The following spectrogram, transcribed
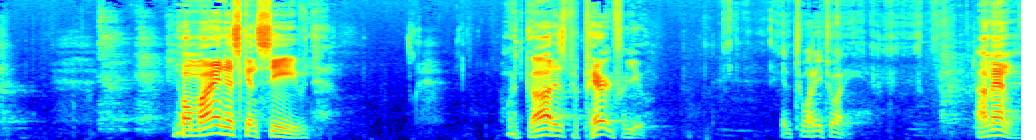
no mind has conceived what God has prepared for you in 2020. Amen.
